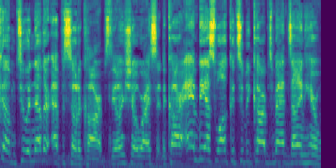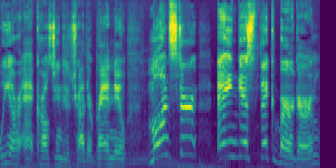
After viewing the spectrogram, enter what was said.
welcome to another episode of CarBS, the only show where I sit in the car. And BS, welcome to Be Carbs. Matt Zion here. We are at Carl's Jr. to try their brand new Monster Angus Thickburger.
